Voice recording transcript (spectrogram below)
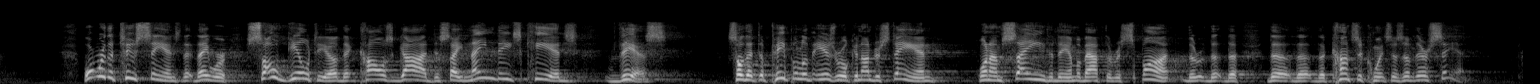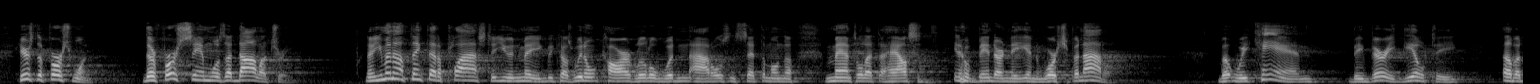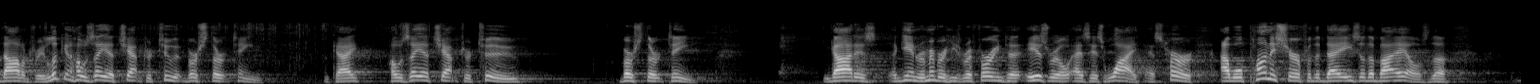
What were the two sins that they were so guilty of that caused God to say, Name these kids this, so that the people of Israel can understand what I'm saying to them about the response, the, the, the, the, consequences of their sin? Here's the first one their first sin was idolatry. Now, you may not think that applies to you and me because we don't carve little wooden idols and set them on the mantle at the house and, you know, bend our knee and worship an idol. But we can be very guilty of idolatry. Look in Hosea chapter 2 at verse 13. Okay? Hosea chapter 2, verse 13. God is, again, remember, he's referring to Israel as his wife, as her. I will punish her for the days of the Baals, the,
